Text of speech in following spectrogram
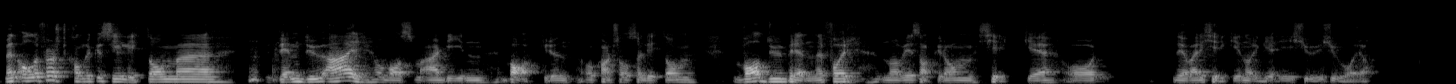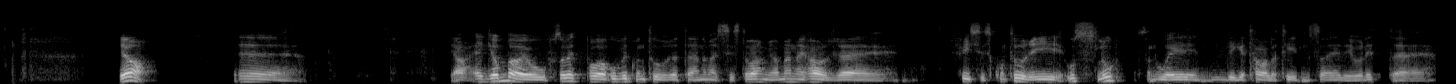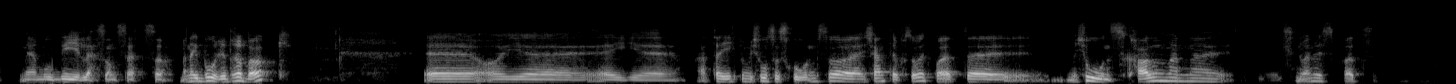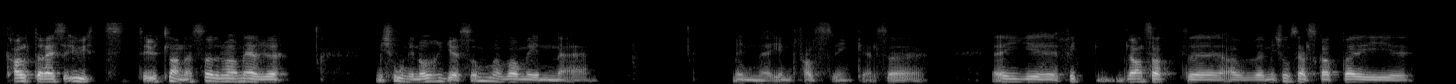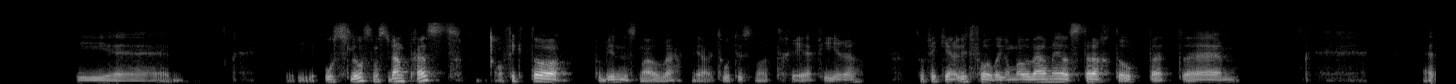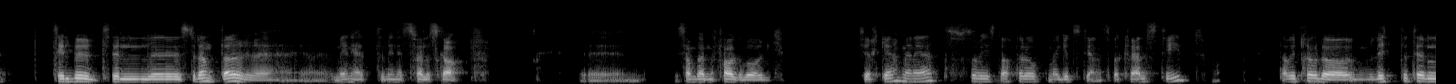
Men aller først, kan du ikke si litt om eh, hvem du er, og hva som er din bakgrunn? Og kanskje også litt om hva du brenner for når vi snakker om kirke og det å være kirke i Norge i 2020-åra? Ja. Eh, ja. Jeg jobber jo for så vidt på hovedkontoret til NMS i Stavanger, men jeg har eh, fysisk kontor i Oslo. Så nå i den digitale tiden så er vi jo litt eh, mer mobile sånn sett. Så. Men jeg bor i Drøbak. Eh, og jeg, eh, etter jeg gikk på Misjonshøgskolen, så kjente jeg for så vidt på et eh, misjonskall, men ikke nødvendigvis på et kaldt å reise ut til utlandet, så det var mer eh, misjon i Norge som var min, eh, min innfallsvinkel. Så jeg eh, fikk, ble ansatt av Misjonsselskapet i, i, i, Oslo som studentprest. Og fikk da på begynnelsen av ja, 2003-2004 så fikk jeg en utfordring om å være med og starte opp et tilbud til eh, studenter, eh, menighet, menighetsfellesskap, eh, i samarbeid med Fagerborg kirke, menighet. Så vi startet opp med gudstjeneste på kveldstid. Da vi prøvde å lytte til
